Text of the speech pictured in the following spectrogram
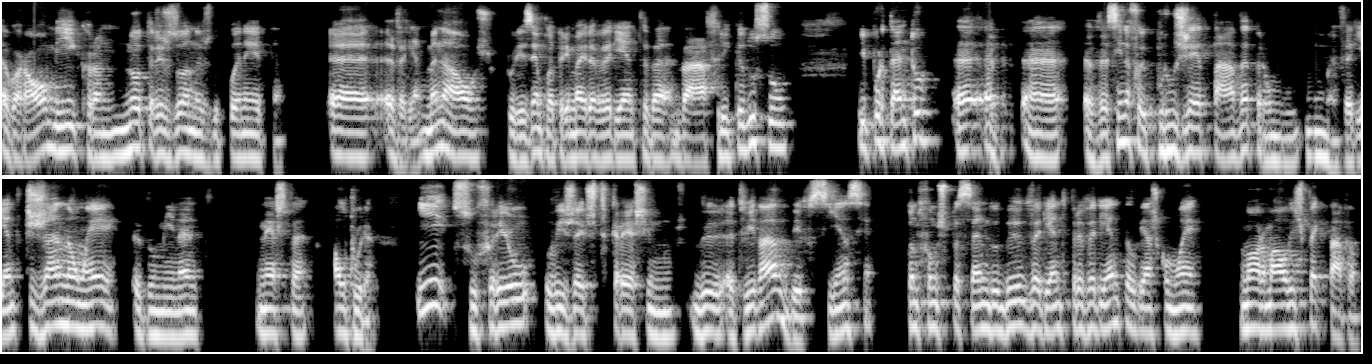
agora a Omicron, noutras zonas do planeta, a variante Manaus, por exemplo, a primeira variante da, da África do Sul. E, portanto, a, a, a vacina foi projetada para um, uma variante que já não é dominante nesta altura e sofreu ligeiros decréscimos de atividade, de eficiência, quando fomos passando de variante para variante, aliás, como é normal e expectável.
